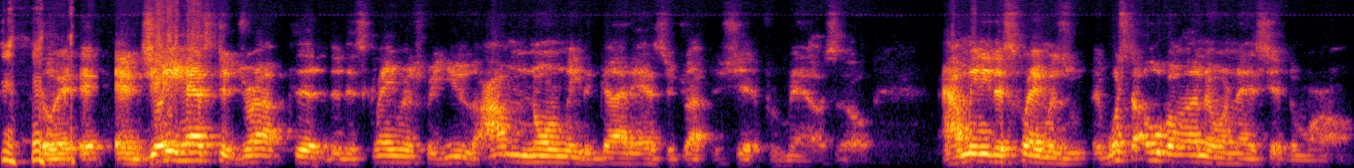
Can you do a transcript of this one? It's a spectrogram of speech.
So if, if- Jay has to drop the, the disclaimers for you, I'm normally the guy that has to drop the shit for Mel. So how many disclaimers? What's the over under on that shit tomorrow?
